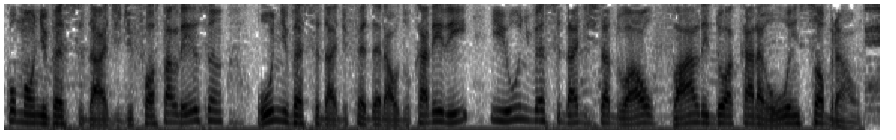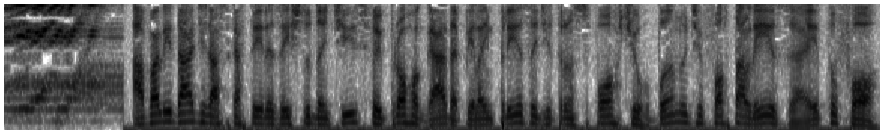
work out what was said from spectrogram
como a Universidade de Fortaleza, Universidade Federal do Cariri e Universidade Estadual Vale do Acaraú, em Sobral. A validade das carteiras estudantis foi prorrogada pela empresa de transporte urbano de Fortaleza, Etufor,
